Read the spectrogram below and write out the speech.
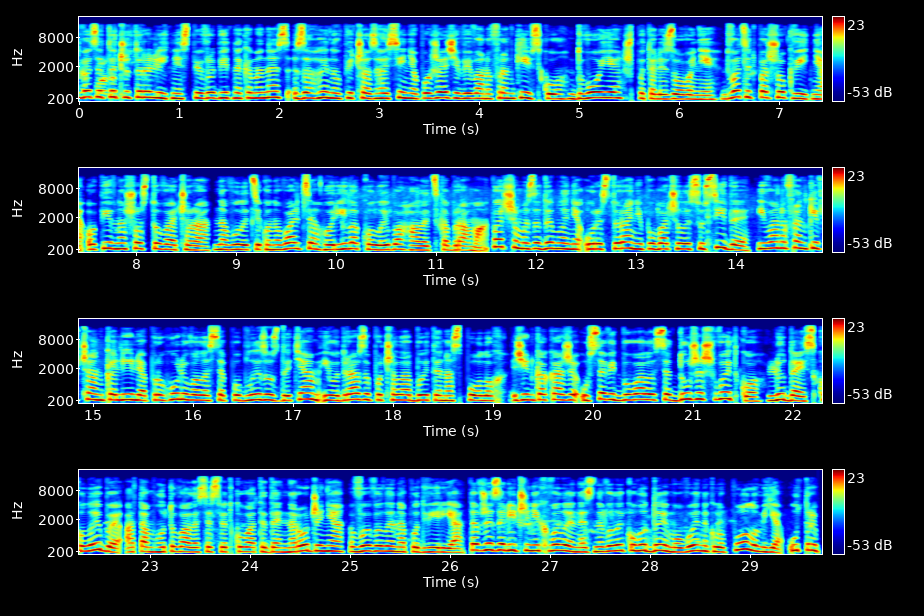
24-літній співробітник МНС загинув під час гасіння пожежі в Івано-Франківську. Двоє шпиталізовані. 21 квітня о пів на шосту вечора на вулиці Коновальця горіла колиба Галицька брама. Першими задимлення у ресторані побачили сусіди. Івано-франківчанка Ліля прогулювалася поблизу з дитям і одразу почала бити на сполох. Жінка каже, усе відбувалося дуже швидко. Людей з колиби, а там готувалися святкувати день народження, вивели на подвір'я. Та вже за лічені хвилини з невеликого диму виникло полум'я у три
